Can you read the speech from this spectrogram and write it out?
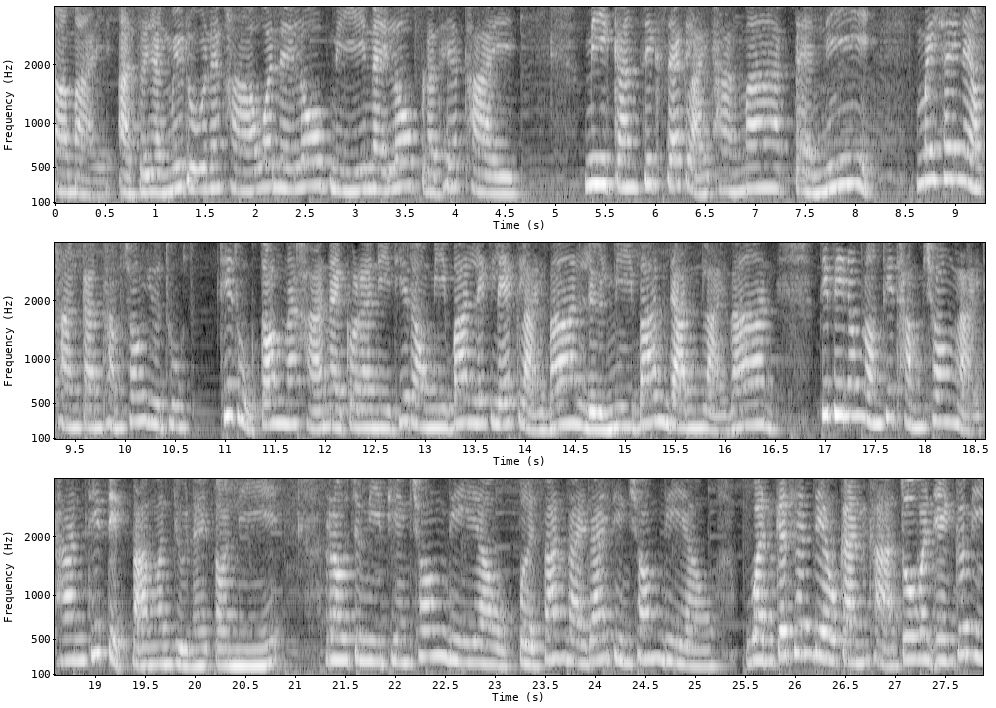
มาใหม่ อาจจะยังไม่รู้นะคะว่าในโลกนี้ในโลกประเทศไทย มีการซิกแซกหลายทางมาก แต่นี่ไม่ใช่แนวทางการทำช่อง YouTube ที่ถูกต้องนะคะ ในกรณีที่เรามีบ้านเล็กๆ หลายบ้าน หรือมีบ้านดันหลายบ้าน พี่ๆน้องๆที่ทำช่องหลายท่านที่ติดตามมันอยู่ในตอนนี้ เราจะมีเพียงช่องเดียว เปิดสร้างรายได้เพียงช่องเดียว วันก็เช่นเดียวกันค่ะ ตัววันเองก็มี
